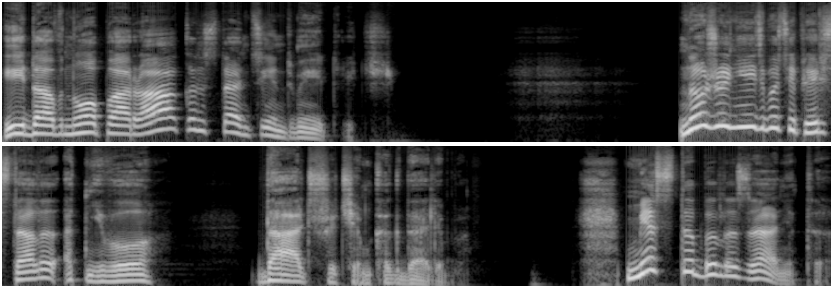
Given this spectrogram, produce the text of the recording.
«И давно пора, Константин Дмитриевич». Но женитьба теперь стала от него дальше, чем когда-либо. Место было занято.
